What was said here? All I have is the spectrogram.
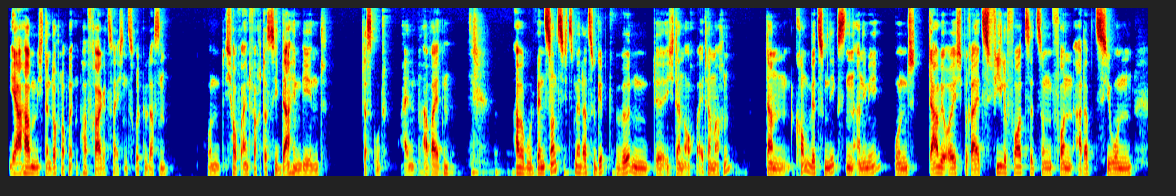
ja, haben mich dann doch noch mit ein paar Fragezeichen zurückgelassen. Und ich hoffe einfach, dass sie dahingehend das gut einarbeiten. Aber gut, wenn es sonst nichts mehr dazu gibt, würden äh, ich dann auch weitermachen. Dann kommen wir zum nächsten Anime. Und da wir euch bereits viele Fortsetzungen von Adaptionen äh,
